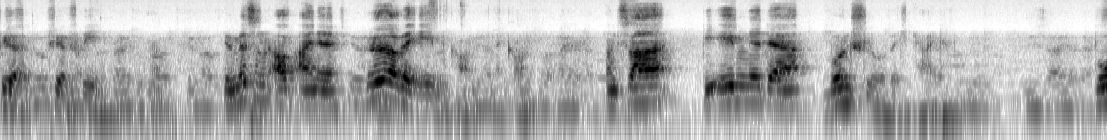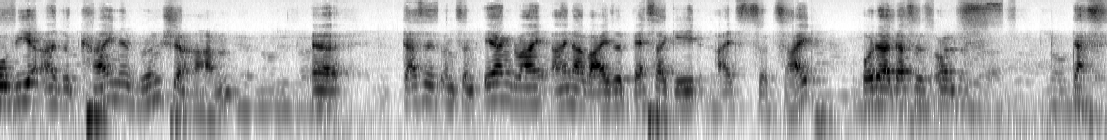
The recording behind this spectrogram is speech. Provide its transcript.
für, für Frieden. Wir müssen auf eine höhere Ebene kommen. Und zwar die Ebene der Wunschlosigkeit. Wo wir also keine Wünsche haben, äh, dass es uns in irgendeiner Weise besser geht als zurzeit oder dass es uns, dass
